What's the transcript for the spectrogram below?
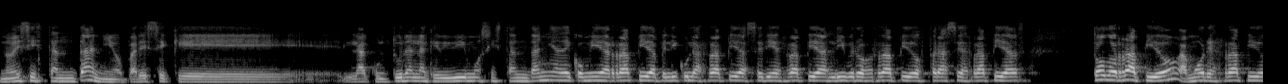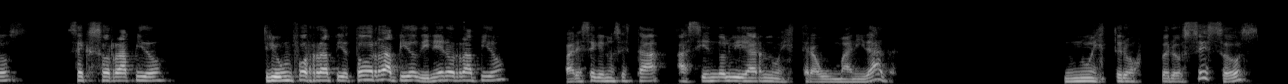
No es instantáneo, parece que la cultura en la que vivimos instantánea de comida rápida, películas rápidas, series rápidas, libros rápidos, frases rápidas, todo rápido, amores rápidos, sexo rápido, triunfos rápido, todo rápido, dinero rápido, parece que nos está haciendo olvidar nuestra humanidad. Nuestros procesos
